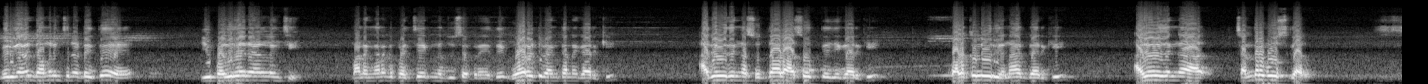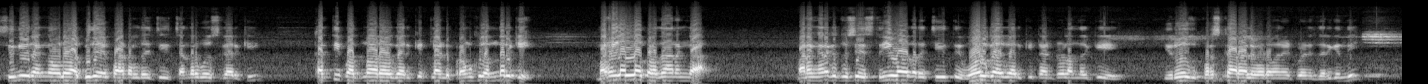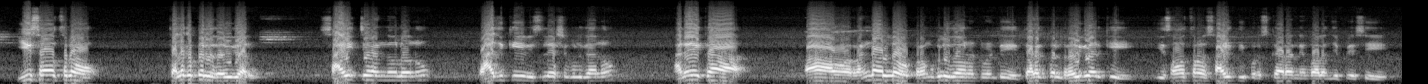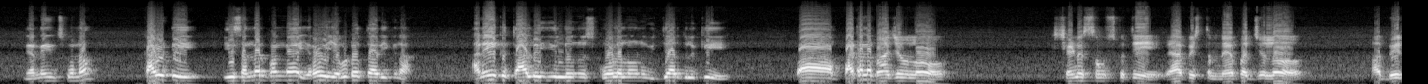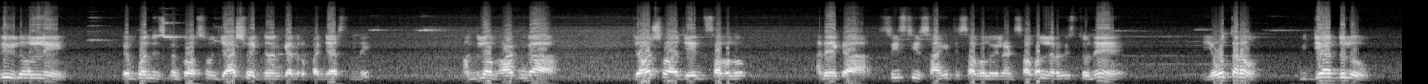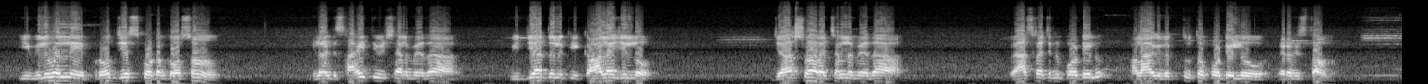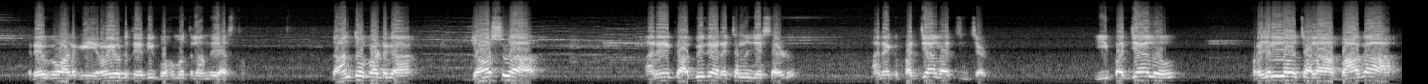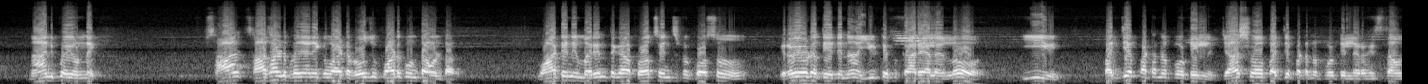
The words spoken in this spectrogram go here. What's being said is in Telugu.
మీరు కనుక గమనించినట్టయితే ఈ పదిహేను ఏళ్ళ నుంచి మనం కనుక ప్రత్యేకంగా చూసే పని అయితే గోరటి వెంకన్న గారికి అదేవిధంగా సుద్దాల అశోక్ తేజ గారికి కొలకలూరి ఇనాక్ గారికి అదేవిధంగా చంద్రబోస్ గారు సినీ రంగంలో అభ్యుదయ పాటలు తెచ్చి చంద్రబోస్ గారికి కత్తి పద్మారావు గారికి ఇట్లాంటి ప్రముఖులందరికీ మహిళల్లో ప్రధానంగా మనం కనుక చూసే స్త్రీవాద రచయిత్రి ఓల్గా గారికి ఇట్లాంటి వాళ్ళందరికీ ఈరోజు పురస్కారాలు ఇవ్వడం అనేటువంటిది జరిగింది. ఈ సంవత్సరం తెలకపల్లి రవి గారు సాహిత్య రంగంలోనూ రాజకీయ విశ్లేషకులుగాను అనేక ఆ రంగాల్లో ప్రముఖులుగా ఉన్నటువంటి తెలకపల్లి రవి గారికి ఈ సంవత్సరం సాహితీ పురస్కారాన్ని ఇవ్వాలని చెప్పేసి నిర్ణయించుకున్నాం. కాబట్టి ఈ సందర్భంగా ఇరవై ఒకటో తారీఖున అనేక కాలేజీల్లోనూ స్కూళ్ళలోనూ విద్యార్థులకి ఆ, పఠన సమాజంలో క్షణ సంస్కృతి వ్యాపిస్తున్న నేపథ్యంలో ఆ భేద విలువల్ని పెంపొందించడం కోసం జాషువా విజ్ఞాన కేంద్రం పనిచేస్తుంది. అందులో భాగంగా జాషువా జయంతి సభలు అనేక శ్రీ శ్రీ సాహిత్య సభలు ఇలాంటి సభలు నిర్వహిస్తూనే యువతరం విద్యార్థులు ఈ విలువల్ని ప్రోత్ చేసుకోవడం కోసం ఇలాంటి సాహిత్య విషయాల మీద విద్యార్థులకి కాలేజీల్లో జాషువా రచనల మీద వ్యాసరచన పోటీలు అలాగే వ్యక్తిత్వ పోటీలు నిర్వహిస్తా ఉన్నాం. రేపు వాళ్ళకి ఇరవై ఒకటి తేదీ బహుమతులు అందజేస్తాం. దాంతోపాటుగా జాషువా అనేక అభ్యుదయ రచనలు చేశాడు అనేక పద్యాలు రచించాడు. ఈ పద్యాలు ప్రజల్లో చాలా బాగా నానిపోయి ఉన్నాయి. సా సాధారణ ప్రజానికి వాటి రోజు పాడుకుంటూ ఉంటారు. వాటిని మరింతగా ప్రోత్సహించడం కోసం ఇరవై ఒకటో తేదీన యూటీఎఫ్ కార్యాలయంలో ఈ పద్య పఠన పోటీలను జాషువా పద్య పఠన పోటీలు నిర్వహిస్తా ఉన్నాం.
